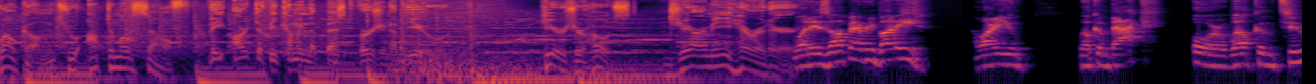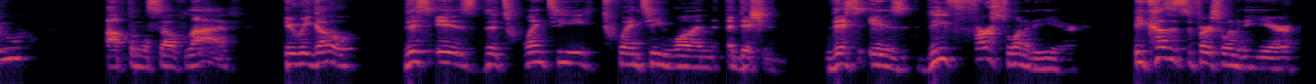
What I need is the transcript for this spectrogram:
Welcome to Optimal Self, the art of becoming the best version of you. Here's your host, Jeremy Herriter. What is up, everybody? How are you? Welcome back or welcome to Optimal Self Live. Here we go. This is the 2021 edition. This is the first one of the year. Because it's the first one of the year,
